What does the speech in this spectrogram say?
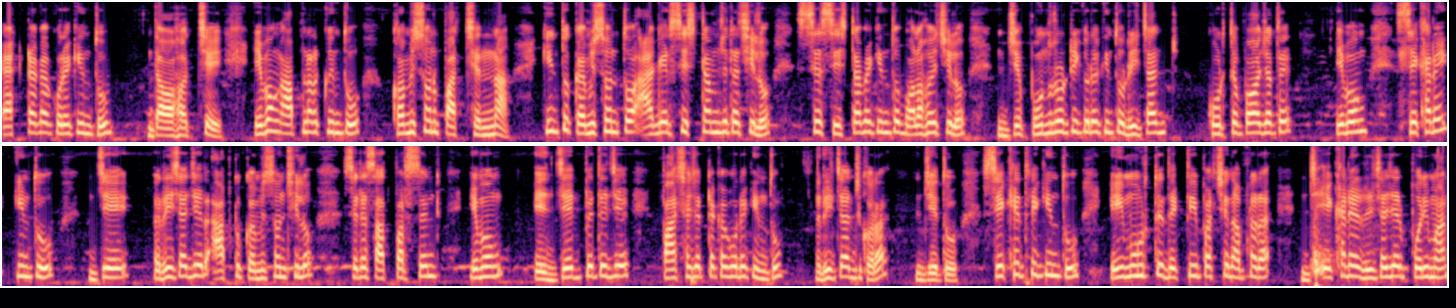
এক টাকা করে কিন্তু দেওয়া হচ্ছে। এবং আপনার কিন্তু কমিশন পাচ্ছেন না। কিন্তু কমিশন তো আগের সিস্টেম যেটা ছিল, সে সিস্টেমে কিন্তু বলা হয়েছিল যে পনেরোটি করে কিন্তু রিচার্জ করতে পাওয়া যাতে এবং সেখানে কিন্তু যে রিচার্জের আপ টু কমিশন ছিল, সেটা সাত পার্সেন্ট এবং এই জেড পেতে যে পাঁচ হাজার টাকা করে কিন্তু রিচার্জ করা যেত। সেক্ষেত্রে কিন্তু এই মুহূর্তে দেখতেই পাচ্ছেন আপনারা যে এখানে রিচার্জের পরিমাণ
